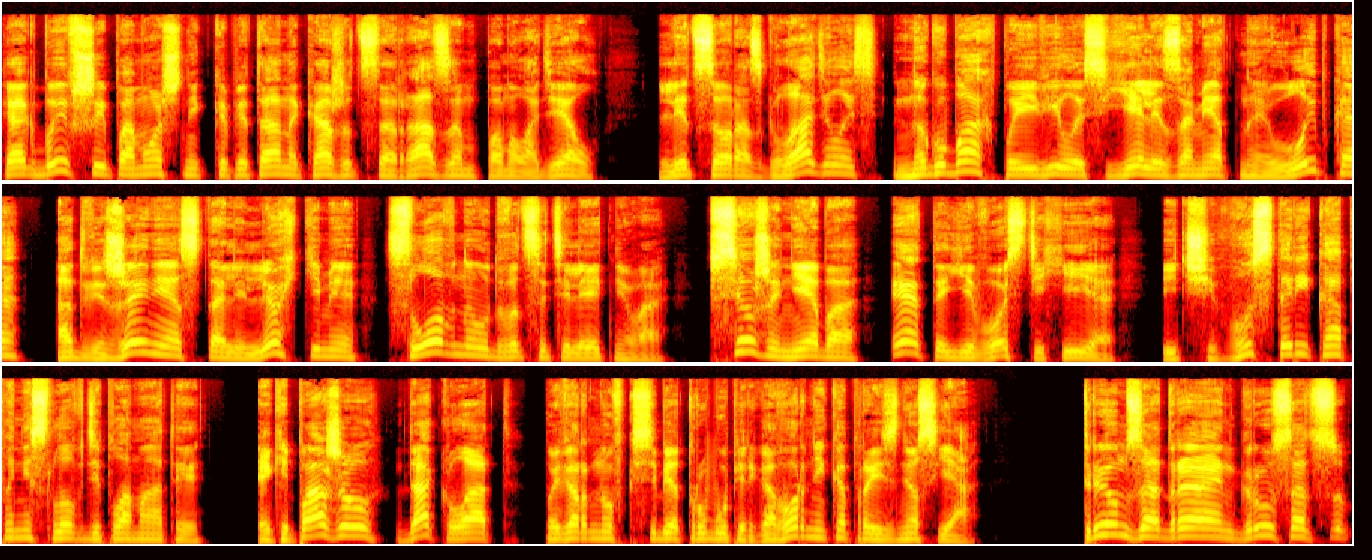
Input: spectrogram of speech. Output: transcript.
как бывший помощник капитана, кажется, разом помолодел. Лицо разгладилось, на губах появилась еле заметная улыбка, а движения стали легкими, словно у двадцатилетнего. Все же небо — это его стихия, и чего старика понесло в дипломаты? Экипажу доклад, повернув к себе трубу переговорника, произнес я. Трюм задраен, груз отсу...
